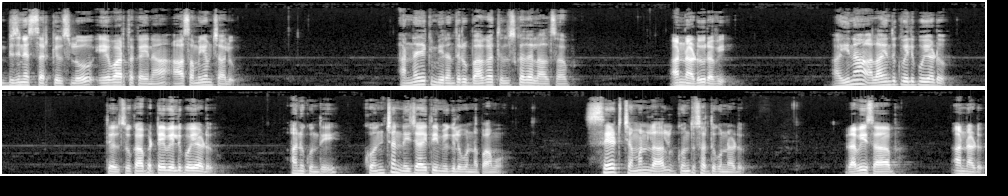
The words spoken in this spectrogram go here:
బిజినెస్ సర్కిల్స్లో ఏ వార్తకైనా ఆ సమయం చాలు. అన్నయ్యకి మీరందరూ బాగా తెలుసు కదా లాల్ సాబ్? అన్నాడు రవి. అయినా అలా ఎందుకు వెళ్ళిపోయాడు? తెలుసు కాబట్టే వెళ్ళిపోయాడు అనుకుంది కొంచెం నిజాయితీ మిగులు ఉన్న పాము. సేట్ చమన్లాల్ గొంతు సర్దుకున్నాడు. రవి సాబ్ అన్నాడు.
